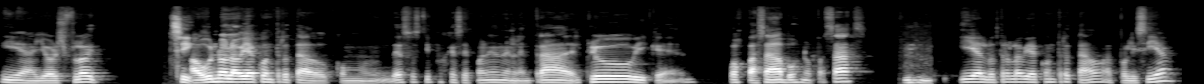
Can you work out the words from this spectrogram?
y a George Floyd. Sí. Aún no lo había contratado, como de esos tipos que se ponen en la entrada del club y que vos pasás, vos no pasás. Y al otro lo había contratado, al policía,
